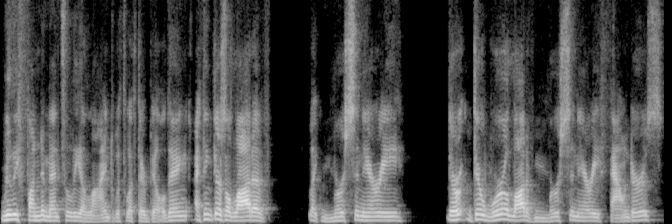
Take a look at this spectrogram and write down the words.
really fundamentally aligned with what they're building. I think there's a lot of like mercenary there there were a lot of mercenary founders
